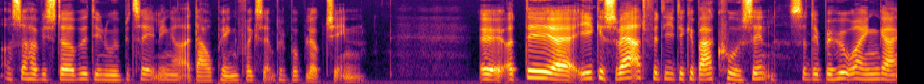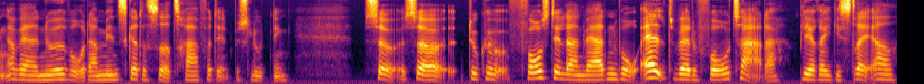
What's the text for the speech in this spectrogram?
og så har vi stoppet dine udbetalinger af dagpenge, for eksempel på blockchainen. Øh, og det er ikke svært, fordi det kan bare kodes ind, så det behøver ikke engang at være noget, hvor der er mennesker, der sidder og træffer den beslutning. Så, så du kan forestille dig en verden, hvor alt, hvad du foretager dig, bliver registreret,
